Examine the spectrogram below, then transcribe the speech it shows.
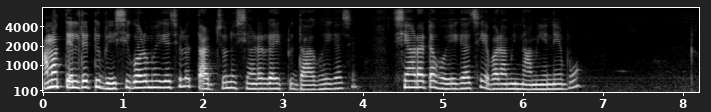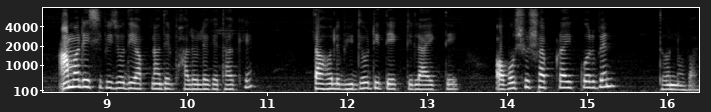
আমার তেলটা একটু বেশি গরম হয়ে গেছিল, তার জন্য শিয়াড়ার গায়ে একটু দাগ হয়ে গেছে। শিয়াড়াটা হয়ে গেছে, এবার আমি নামিয়ে নেব। আমার রেসিপি যদি আপনাদের ভালো লেগে থাকে, তাহলে ভিডিওটিতে একটি লাইক দিয়ে অবশ্যই সাবস্ক্রাইব করবেন। ধন্যবাদ।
